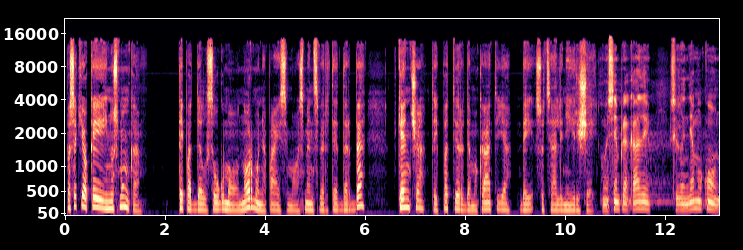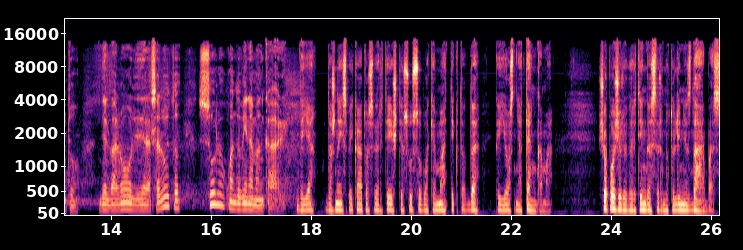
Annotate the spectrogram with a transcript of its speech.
Pasak jo, kai nusmunka, taip pat dėl saugumo normų nepaisimo asmens vertė darbe, kenčia taip pat ir demokratija bei socialiniai ryšiai. Come sempre accade, ci rendiamo conto del valore della salute Deja, dažnai sveikatos vertė iš tiesų suvokiama tik tada, kai jos netenkama. Šio požiūriu vertingas ir nutolinis darbas,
